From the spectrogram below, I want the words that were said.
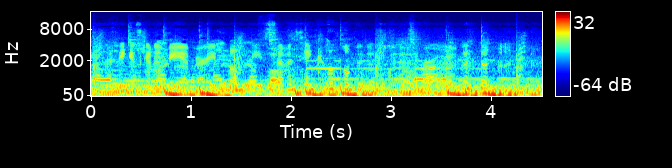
I think it's going to be a very bumpy 17 kilometers on this road.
